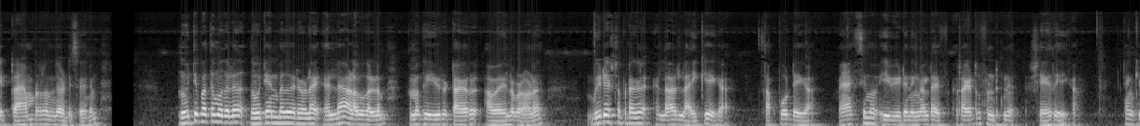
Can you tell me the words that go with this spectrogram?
ഈ ട്രാംബ്ലർ എന്ന ഡിസൈനും. നൂറ്റി പത്ത് മുതൽ നൂറ്റി അൻപത് വരെയുള്ള എല്ലാ അളവുകളിലും നമുക്ക് ഈ ഒരു ടയർ അവൈലബിൾ ആണ്. വീഡിയോ ഇഷ്ടപ്പെട്ടെങ്കിൽ എല്ലാവരും ലൈക്ക് ചെയ്യുക സപ്പോർട്ട് ചെയ്യുക. മാക്സിമം ഈ വീഡിയോ നിങ്ങളുടെ റൈഡർ ഫ്രണ്ടിന് ഷെയർ ചെയ്യുക. താങ്ക്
